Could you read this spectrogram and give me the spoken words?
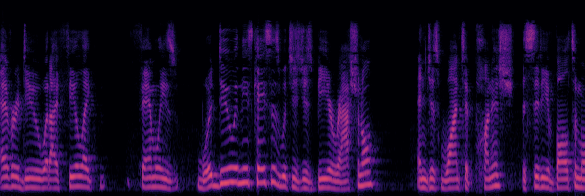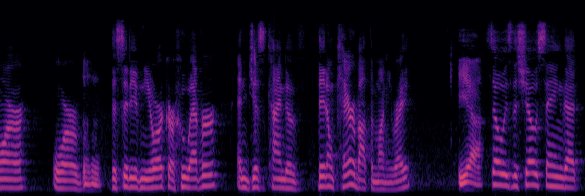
ever do what I feel like families would do in these cases, which is just be irrational and just want to punish the city of Baltimore or mm-hmm. the city of New York or whoever and just kind of they don't care about the money, right? yeah. So is the show saying that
